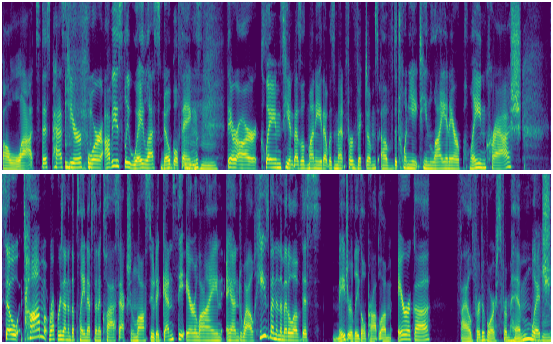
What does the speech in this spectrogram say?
a lot this past year for obviously way less noble things. Mhm. There are claims he embezzled money that was meant for victims of the 2018 Lion Air plane crash. So, Tom represented the plaintiffs in a class action lawsuit against the airline. And while he's been in the middle of this major legal problem, Erika filed for divorce from him, which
